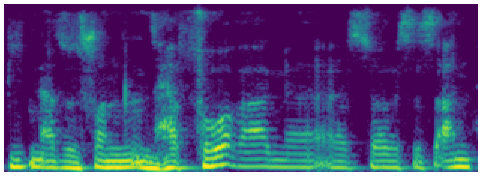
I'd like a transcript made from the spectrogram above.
bieten also schon hervorragende äh, Services an,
